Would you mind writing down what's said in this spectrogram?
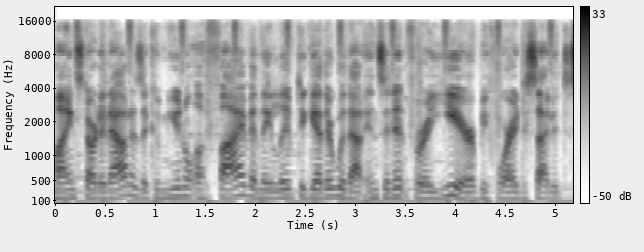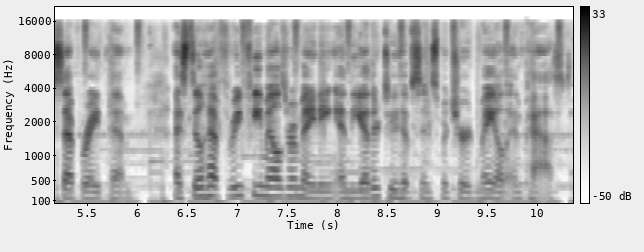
Mine started out as a communal of five and they lived together without incident for a year before I decided to separate them. I still have three females remaining and the other two have since matured male and passed.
